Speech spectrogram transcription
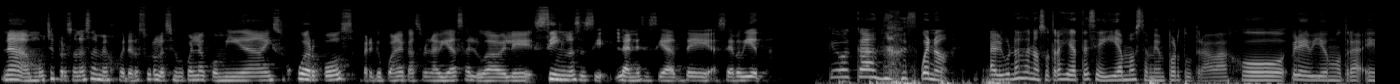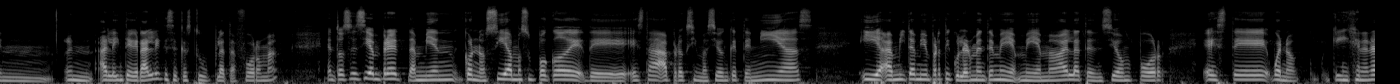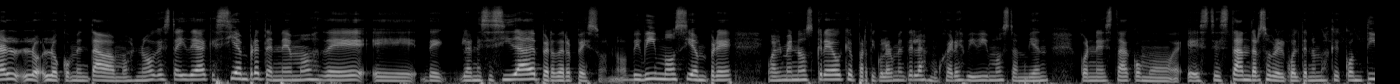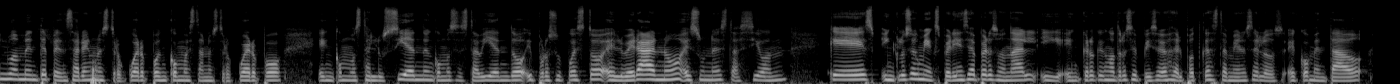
nada, muchas personas a mejorar su relación con la comida y sus cuerpos para que puedan alcanzar una vida saludable sin la necesidad de hacer dieta. Qué bacán. Bueno, algunas de nosotras ya te seguíamos también por tu trabajo previo en otra, en, a la Integral, que sé que es tu plataforma. Entonces siempre también conocíamos un poco de, esta aproximación que tenías. Y a mí también particularmente me, me, llamaba la atención por este, bueno, que en general lo, comentábamos, ¿no? Esta idea que siempre tenemos de, eh, de, la necesidad de perder peso, ¿no? Vivimos siempre, o al menos creo que particularmente las mujeres vivimos también con esta como este estándar sobre el cual tenemos que continuamente pensar en nuestro cuerpo, en cómo está nuestro cuerpo, en cómo está luciendo, en cómo se está viendo. Y por supuesto, el verano es una estación que es, incluso en mi experiencia personal, y en, creo que en otros episodios del podcast también se los he comentado,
